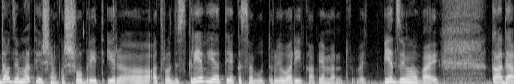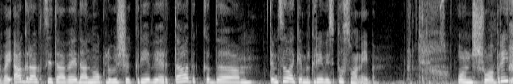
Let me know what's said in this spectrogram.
daudziem latviešiem, kas šobrīd ir uh, atrodas Krievijā, tie, kas varbūt tur jau arī kā piemēram vai piedzima vai kādā vai agrāk citā veidā nokļuvuši Krievijā, ir tāda, ka uh, tiem cilvēkiem ir Krievijas pilsonība. Un šobrīd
